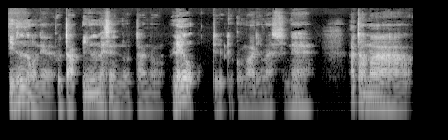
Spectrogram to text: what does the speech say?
犬のね、歌、犬目線の歌の、レオっていう曲もありますしね。あとはまあ、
